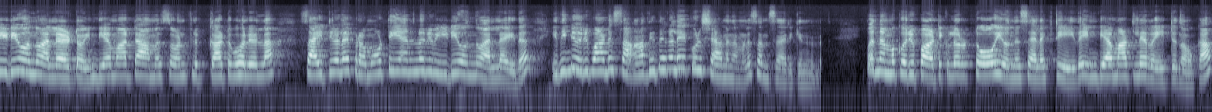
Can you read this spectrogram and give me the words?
വീഡിയോ ഒന്നും അല്ല കേട്ടോ. ഇന്ത്യ മാർട്ട് ആമസോൺ ഫ്ലിപ്കാർട്ട് പോലെയുള്ള സൈറ്റുകളെ പ്രൊമോട്ട് ചെയ്യാനുള്ള ഒരു വീഡിയോ ഒന്നും അല്ല ഇത്. ഇതിന്റെ ഒരുപാട് സാധ്യതകളെക്കുറിച്ചാണ് നമ്മൾ സംസാരിക്കുന്നത്. ഇപ്പം നമുക്കൊരു പർട്ടിക്കുലർ ടോയ് ഒന്ന് സെലക്ട് ചെയ്ത് ഇന്ത്യ മാർട്ടിലെ റേറ്റ് നോക്കാം.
